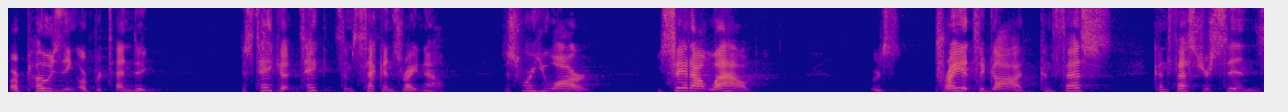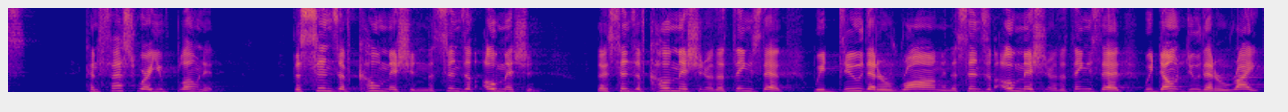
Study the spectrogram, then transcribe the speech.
or posing or pretending. Just take, a, take some seconds right now, just where you are. You say it out loud. Or pray it to God. Confess, confess your sins. Confess where you've blown it. The sins of commission, the sins of omission. The sins of commission are the things that we do that are wrong, and the sins of omission are the things that we don't do that are right.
